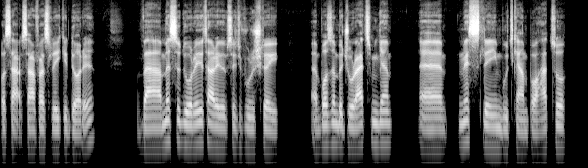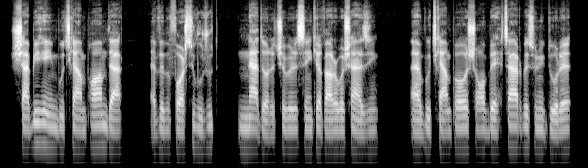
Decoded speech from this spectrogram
با سرفصلی که داره. و مثل دوره طراحی وبسایت فروشگاهی بازم به جرات میگم مثل این بوتکمپ ها حتی شبیه این بوتکمپ ها هم در وب فارسی وجود نداره. چه برسه اینکه قرار باشه از این بوتکمپ ها شما بهتر بتونید دوره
